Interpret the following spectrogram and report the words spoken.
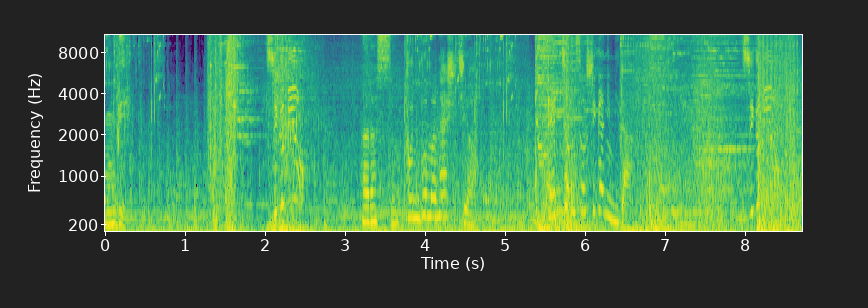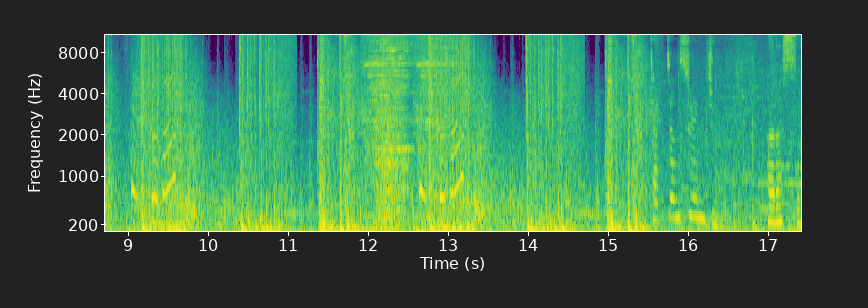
준비. 지금이요. 알았어. 분부만 하시지요. 대청소 시간입니다. 지금이요. 작전 수행 중. 알았어.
